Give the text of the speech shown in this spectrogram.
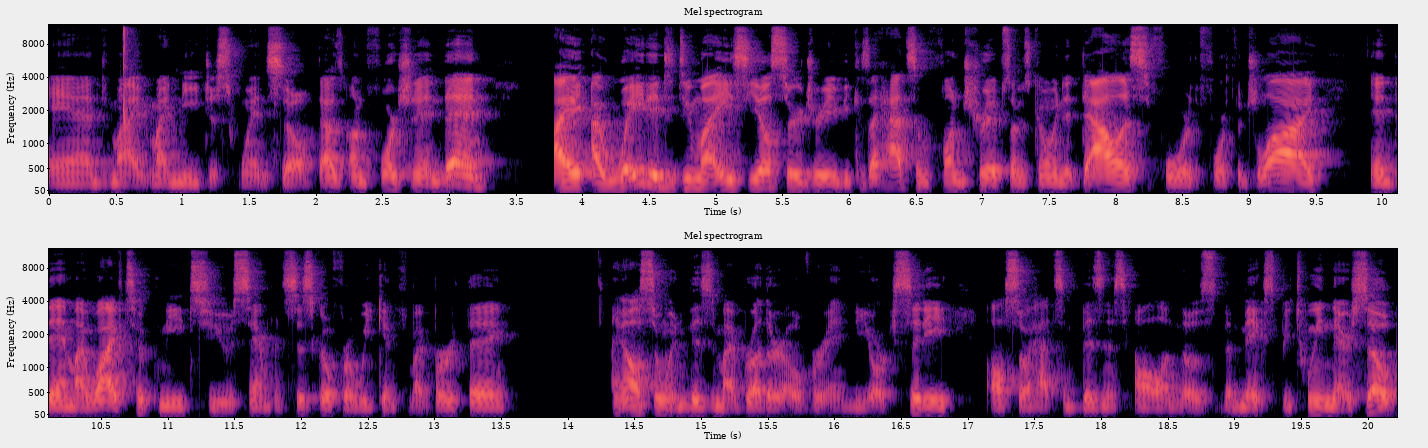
and my my knee just went. So that was unfortunate. And then I, I waited to do my ACL surgery because I had some fun trips. I was going to Dallas for the 4th of July and then my wife took me to San Francisco for a weekend for my birthday I also went and visited my brother over in New York City also had some business all in those the mix between there. So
